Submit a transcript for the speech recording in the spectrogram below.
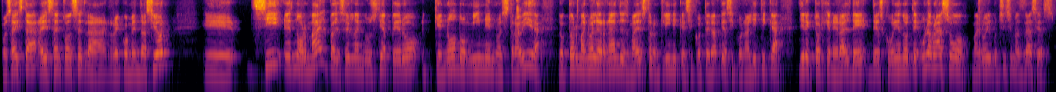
Pues ahí está, ahí está entonces la recomendación. Eh, sí es normal padecer la angustia, pero que no domine nuestra vida. Doctor Manuel Hernández, maestro en clínica y psicoterapia psicoanalítica, director general de Descubriéndote. Un abrazo, Manuel, muchísimas gracias.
